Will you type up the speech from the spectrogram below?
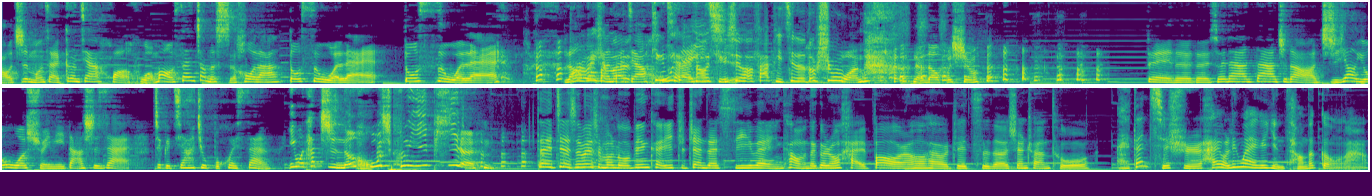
导致萌仔更加火火冒三丈的时候啦，都是我来。都是我来，然后为什么大家听起来闹情绪和发脾气的都是我呢？难道不是吗？对对对，所以大家大家知道啊，只要有我水泥大师在，这个家就不会散，因为它只能糊成一片。对，这也是为什么罗宾可以一直站在 C 位。你看我们的各种海报，然后还有这次的宣传图。哎，但其实还有另外一个隐藏的梗啦，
